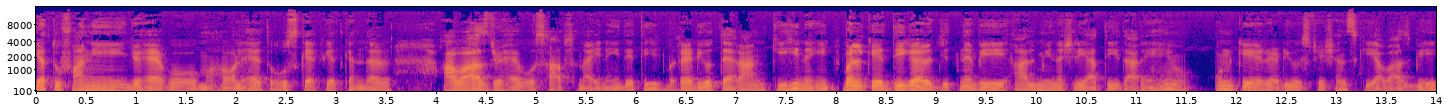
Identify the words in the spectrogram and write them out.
یا طوفانی جو ہے وہ ماحول ہے، تو اس کیفیت کے اندر آواز جو ہے وہ صاف سنائی نہیں دیتی، ریڈیو تہران کی ہی نہیں، بلکہ دیگر جتنے بھی عالمی نشریاتی ادارے ہیں، ان کے ریڈیو اسٹیشنز کی آواز بھی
